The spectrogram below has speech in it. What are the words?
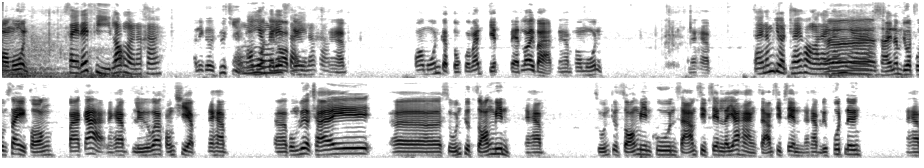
ฮอร์โมน ใส่ได้สี่ร่องแล้วนะคะ อันนี้ก็คือฉีดอันฮอร์นี้โมยันงไปไม่ได้รอบใส่นึงนะคะนะครับ ฮอร์โมนกับตกประมาณเจ็ดแปดร้อยบาทนะครับฮอร์โมนนะครับใส่น้ำหยดใช้ของอะไรคะเฮียเอ่อสายน้ำหยดผมใส่ของปาก้านะครับ หรือว่าของเฉียบนะครับเอ่อผมเลือกใช้เอ่อ0.2 มิลนะครับ 0.2 มิลคูณ 30 เซนระยะห่าง 30 เซนนะครับ หรือฟุตหนึ่งนะครับ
